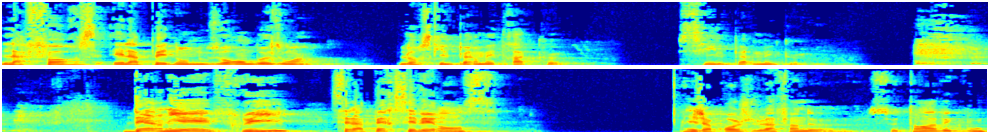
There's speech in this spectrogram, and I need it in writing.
la force et la paix dont nous aurons besoin lorsqu'il permettra que, s'il permet que. Dernier fruit, c'est la persévérance. Et j'approche de la fin de ce temps avec vous.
